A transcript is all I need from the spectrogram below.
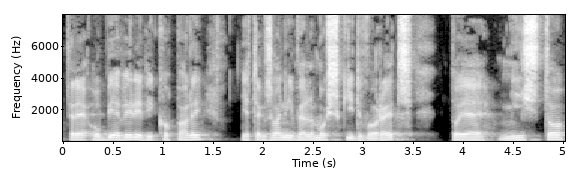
které objevili, vykopali, je takzvaný Velmožský dvorec, to je místo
